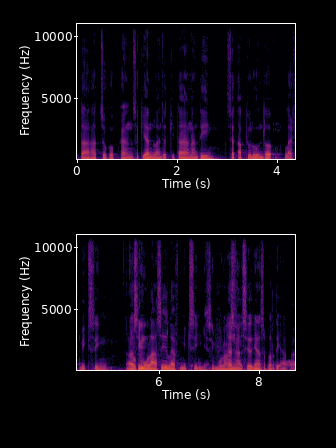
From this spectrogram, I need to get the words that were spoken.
kita cukupkan sekian. Lanjut kita nanti setup dulu untuk live mixing, Eh, Oke. simulasi live mixing ya. Simulasi. Dan hasilnya seperti apa.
